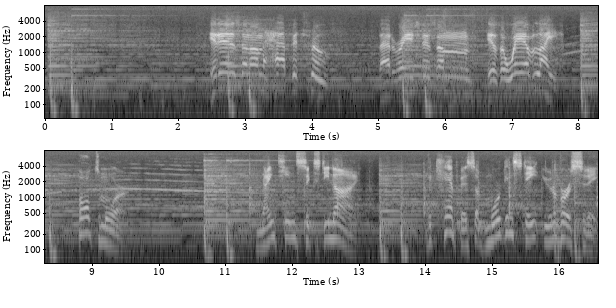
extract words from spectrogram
It is an unhappy truth that racism is a way of life. Baltimore, 1969. The campus of Morgan State University.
